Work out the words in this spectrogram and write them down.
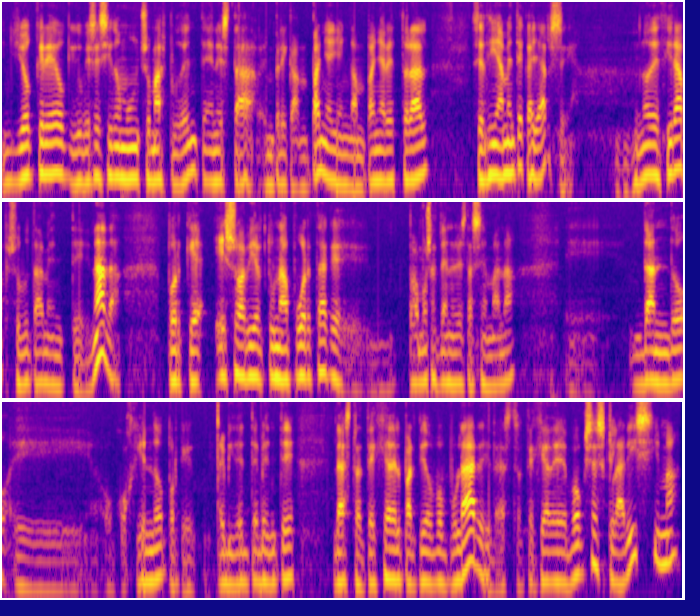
yo creo que hubiese sido mucho más prudente en esta en pre-campaña y en campaña electoral sencillamente callarse, no decir absolutamente nada, porque eso ha abierto una puerta que vamos a tener esta semana dando eh, o cogiendo, porque evidentemente la estrategia del Partido Popular y la estrategia de Vox es clarísima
